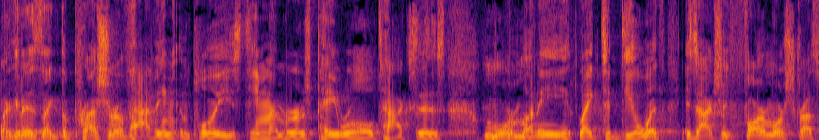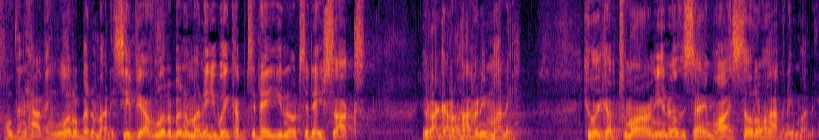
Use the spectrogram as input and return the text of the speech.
Like it is like the pressure of having employees, team members, payroll, taxes, more money like to deal with is actually far more stressful than having a little bit of money. See, if you have a little bit of money, you wake up today, you know today sucks. You're like, I don't have any money. You wake up tomorrow and you know the same. Well, I still don't have any money.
